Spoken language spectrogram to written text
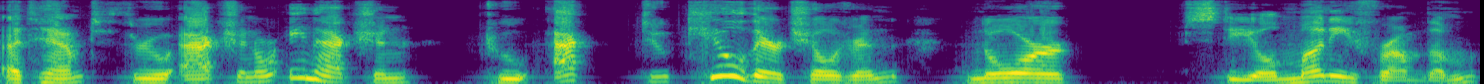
attempt through action or inaction to act to kill their children, nor steal money from them,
